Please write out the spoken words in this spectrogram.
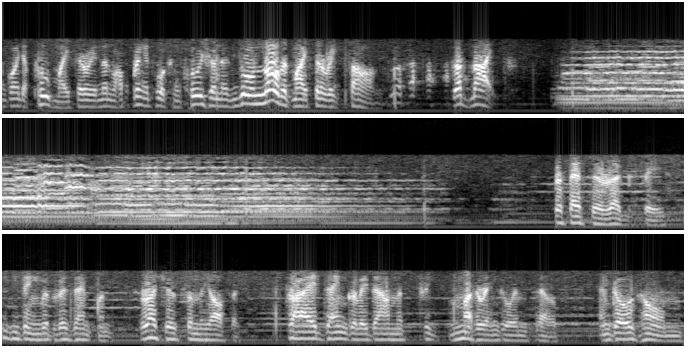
I'm going to prove my theory, and then I'll bring it to a conclusion, and you'll know that my theory's sound. Good night. Professor Rugsby, seething with resentment, rushes from the office, strides angrily down the street, muttering to himself, and goes home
